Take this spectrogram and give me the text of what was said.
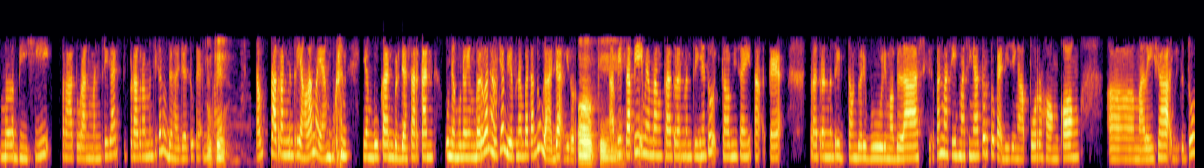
melebihi peraturan menteri kan? Peraturan menteri kan udah ada tuh kayak misalnya tapi peraturan menteri yang lama ya, yang bukan yang bukan berdasarkan undang-undang yang baru kan harusnya biaya penempatan tuh nggak ada gitu. Oke. tapi tapi memang peraturan menterinya tuh kalau misalnya ta- kayak peraturan menteri di tahun 2015 gitu kan masih masih ngatur tuh kayak di Singapura, Hong Kong, eh, Malaysia gitu tuh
